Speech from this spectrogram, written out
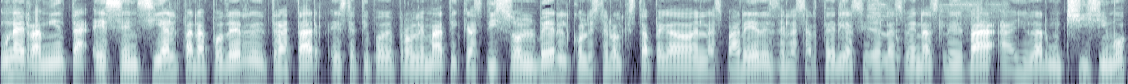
una herramienta esencial para poder eh, tratar este tipo de problemáticas. Disolver el colesterol que está pegado en las paredes de las arterias y de las venas les va a ayudar muchísimo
